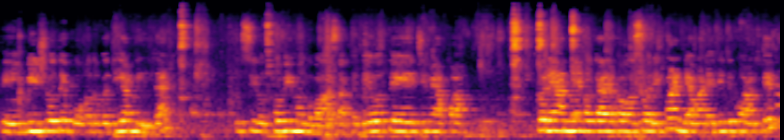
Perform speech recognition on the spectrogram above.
ਤੇ ਮੀਸ਼ੋ ਤੇ ਬਹੁਤ ਵਧੀਆ ਮਿਲਦਾ ਤੁਸੀਂ ਉੱਥੋਂ ਵੀ ਮੰਗਵਾ ਸਕਦੇ ਹੋ ਤੇ ਜਿਵੇਂ ਆਪਾਂ ਕਰਿਆਨੇ ਵਗੈਰਾ ਸੌਰੀ ਭਾਂਡਿਆਂ ਵਾਲੇ ਦੀ ਦੁਕਾਨ ਤੇ ਨਾ,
